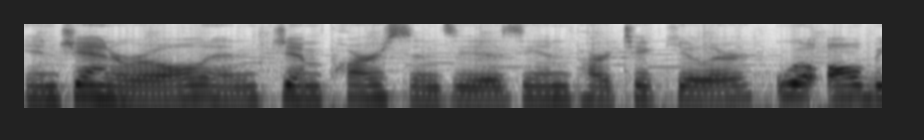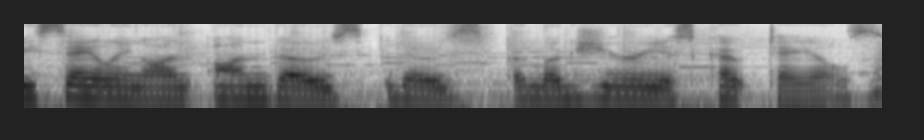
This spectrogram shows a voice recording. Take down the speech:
in general and Jim Parsons is in particular. We'll all be sailing on, on those, those luxurious coattails.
